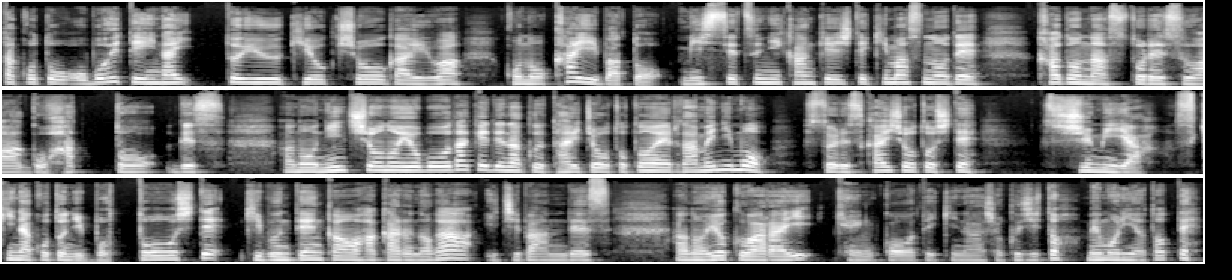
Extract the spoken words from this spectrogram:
たことを覚えていないという記憶障害はこの海馬と密接に関係してきますので過度なストレスはご法度です。あの認知症の予防だけでなく体調を整えるためにもストレス解消として趣味や好きなことに没頭して気分転換を図るのが一番です。あのよく笑い健康的な食事とメモリーをとって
